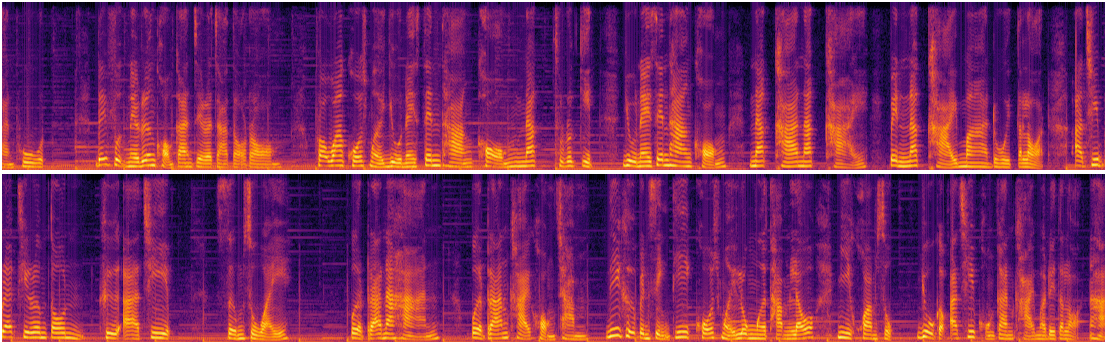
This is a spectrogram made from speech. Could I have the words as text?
การพูด ได้ฝึกในเรื่องของการเจรจาต่อรอง เพราะว่าโค้ชเหมยอยู่ในเส้นทางของนักธุรกิจ อยู่ในเส้นทางของนักค้านักขาย เป็นนักขายมาโดยตลอด อาชีพแรกที่เริ่มต้น คืออาชีพ เสริมสวย เปิดร้านอาหารเปิดร้านขายของชำ นี่คือเป็นสิ่งที่โค้ชเหมยลงมือทำแล้วมีความสุข อยู่กับอาชีพของการขายมาโดยตลอดนะคะ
